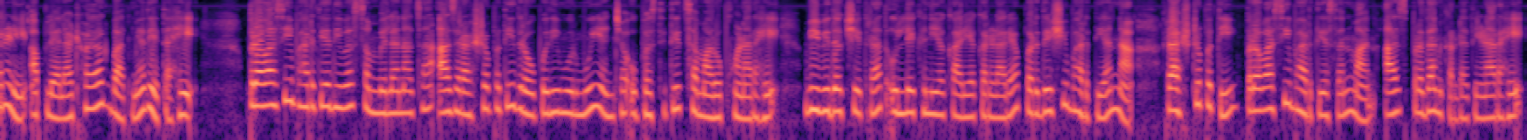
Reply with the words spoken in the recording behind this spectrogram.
करणे आपल्याला ठळक बातम्या देत आहे. प्रवासी भारतीय दिवस संमेलनाचा आज राष्ट्रपती द्रौपदी मुर्मू यांच्या उपस्थितीत समारोप होणार आहे. विविध क्षेत्रात उल्लेखनीय कार्य करणाऱ्या परदेशी भारतीयांना राष्ट्रपती प्रवासी भारतीय सन्मान आज प्रदान करण्यात येणार आहे.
